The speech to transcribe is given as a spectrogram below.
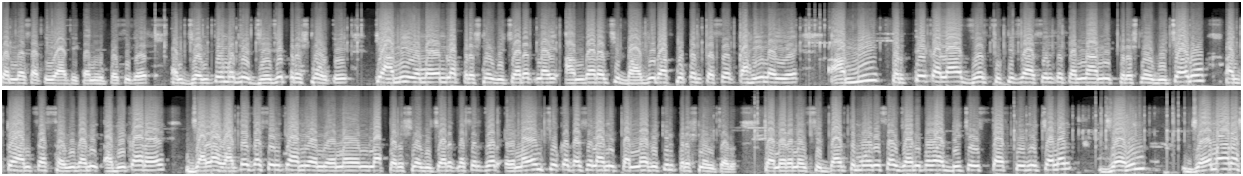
करण्यासाठी या ठिकाणी उपस्थित आहेत. आणि जनतेमधले जे जे प्रश्न होते की आम्ही एम आय एम ला प्रश्न विचारत नाही आमदाराची बाजू राखतो पण तसं काही नाहीये. आम्ही प्रत्येकाला जर चुकीचं असेल तर त्यांना आम्ही प्रश्न विचारू आणि तो आमचा संविधानिक अधिकार आहे. ज्याला वाटत असेल की आम्ही एमआयएमला ला प्रश्न विचारत नसेल तर एमआयएम चुकत असेल आणि त्यांना देखील प्रश्न विचारू. कॅमेरामॅन सिद्धार्थ मोरे साहेब जानी पवार डी चोवीस तास टीव्ही चॅनल. जय हिंद जय महाराष्ट्र.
